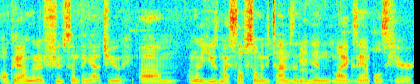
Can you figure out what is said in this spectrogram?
Okay, I'm gonna shoot something at you. Um, I'm gonna use myself so many times in, Mm-hmm. in my examples here.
